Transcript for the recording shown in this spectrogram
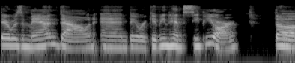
there was a man down and they were giving him CPR. The oh.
